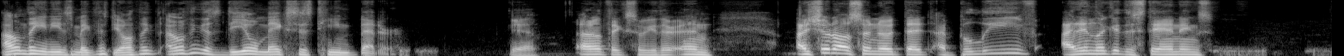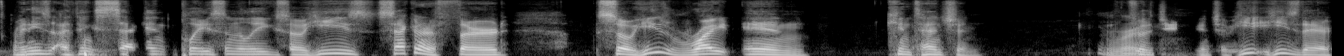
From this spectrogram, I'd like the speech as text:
I don't think he needs to make this deal. I don't think. I don't think this deal makes his team better. I don't think so either. And I should also note that I believe I didn't look at the standings. I mean, he's I think second place in the league, so he's second or third. So he's right in contention for the championship. He he's there.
